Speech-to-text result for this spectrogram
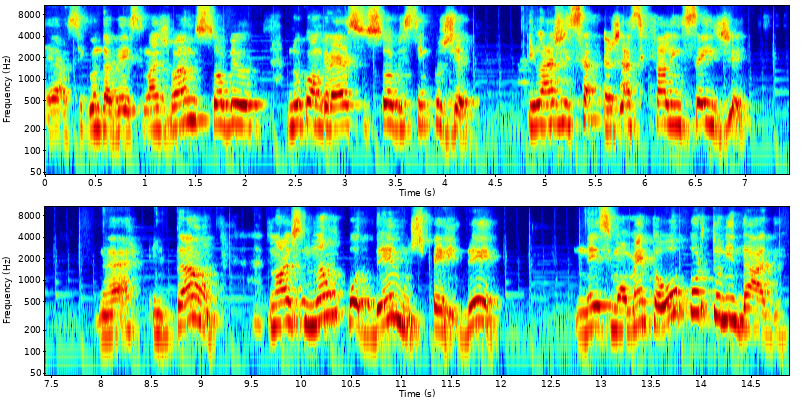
é a segunda vez que nós vamos, sobre, no congresso sobre 5G. E lá já, se fala em 6G. Né? Então, nós não podemos perder, nesse momento, a oportunidade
